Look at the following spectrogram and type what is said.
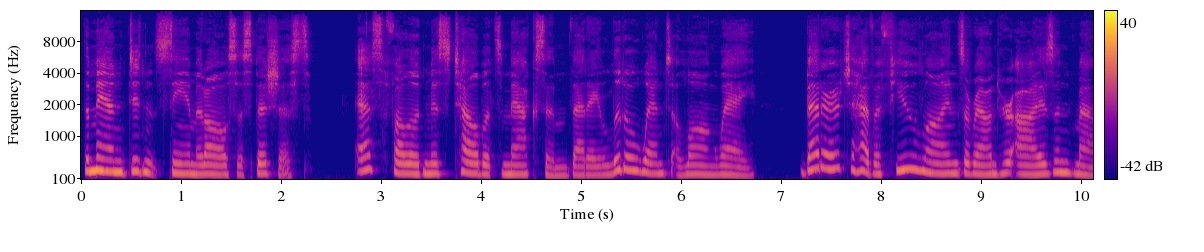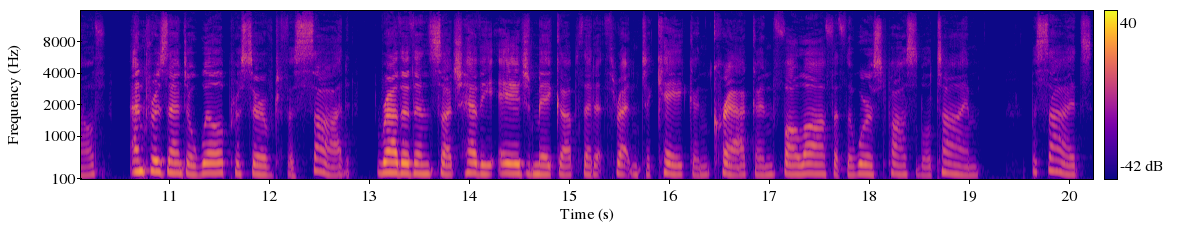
the man didn't seem at all suspicious. Ess followed Miss Talbot's maxim that a little went a long way, Better to have a few lines around her eyes and mouth and present a well preserved facade rather than such heavy age makeup that it threatened to cake and crack and fall off at the worst possible time. Besides,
